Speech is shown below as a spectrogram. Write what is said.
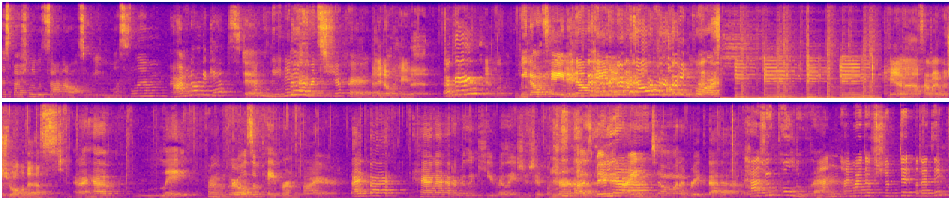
especially with Sana also being Muslim. I'm not against it. I'm leaning towards ship it. I don't hate it. Okay. Yeah. We don't hate We it. don't hate it. That's all we're looking for. Hannah from I Wish You All the Best. And I have Lei from, From Girls Girls of Paper and Fire. I thought Hannah had a really cute relationship with her husband, Yeah. and I don't want to break that up. Had you pulled Wren, I might have shipped it, but I think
